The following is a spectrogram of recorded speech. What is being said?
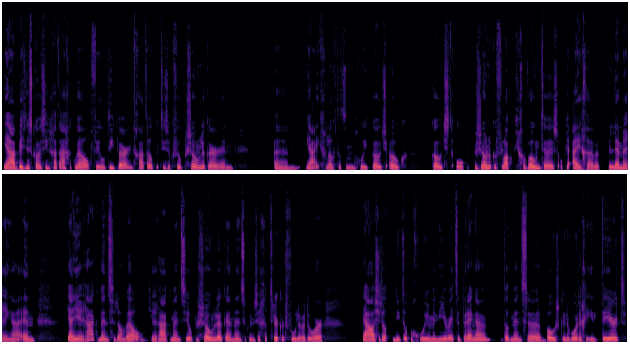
ja, business coaching gaat eigenlijk wel veel dieper. Het, gaat ook, het is ook veel persoonlijker. En um, ja, ik geloof dat een goede coach ook coacht op het persoonlijke vlak, op je gewoontes, op je eigen belemmeringen. En ja, je raakt mensen dan wel. Je raakt mensen heel persoonlijk en mensen kunnen zich getriggerd voelen, waardoor, ja, als je dat niet op een goede manier weet te brengen, dat mensen boos kunnen worden, geïrriteerd.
